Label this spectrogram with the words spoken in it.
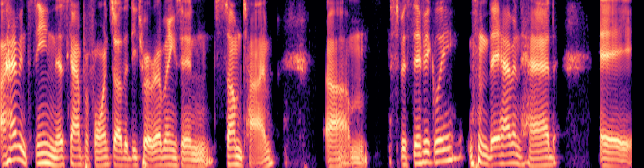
I haven't seen this kind of performance out of the Detroit Red Wings in some time. Um, specifically, they haven't had a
